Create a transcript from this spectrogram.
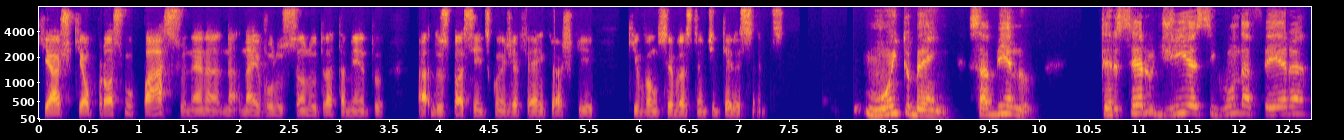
que acho que é o próximo passo né, na, na evolução do tratamento dos pacientes com EGFR, que eu acho que, que vão ser bastante interessantes. Muito bem. Sabino, terceiro dia, segunda-feira,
